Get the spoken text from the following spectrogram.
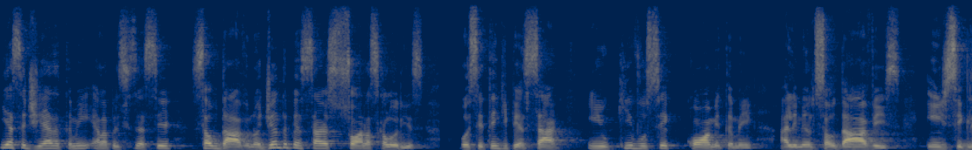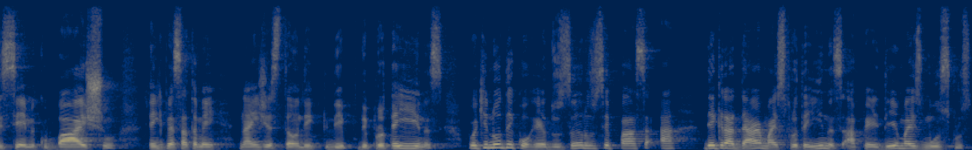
E essa dieta também ela precisa ser saudável. Não adianta pensar só nas calorias. Você tem que pensar em o que você come também. Alimentos saudáveis, índice glicêmico baixo, tem que pensar também na ingestão de, de, de, proteínas, porque no decorrer dos anos você passa a degradar mais proteínas, a perder mais músculos.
